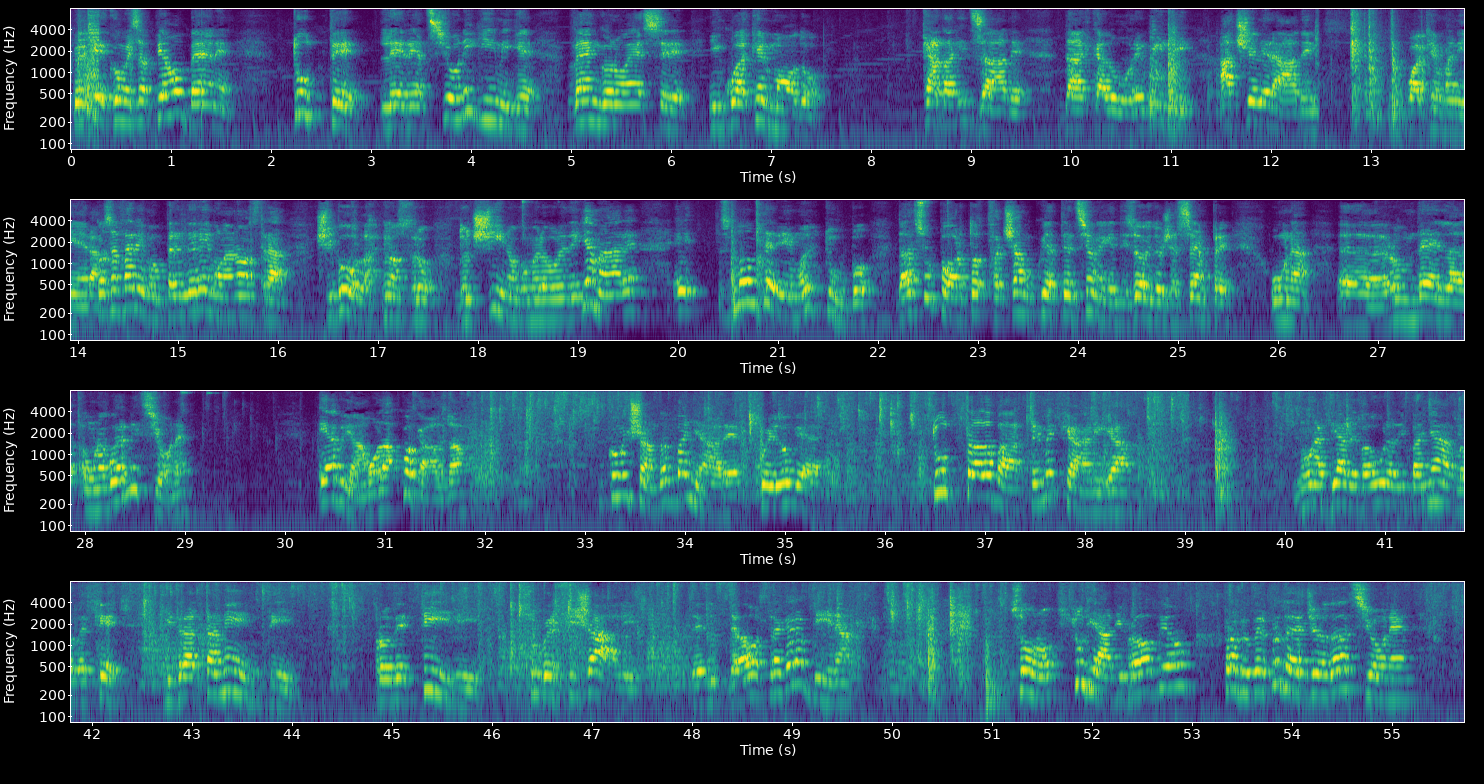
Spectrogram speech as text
perché come sappiamo bene tutte le reazioni chimiche vengono a essere in qualche modo catalizzate dal calore, quindi accelerate in qualche maniera. Cosa faremo? Prenderemo la nostra cipolla, il nostro doccino come lo volete chiamare e smonteremo il tubo dal supporto facciamo qui attenzione che di solito c'è sempre una eh, rondella una guarnizione e apriamo l'acqua calda cominciando a bagnare quello che è tutta la parte meccanica non abbiate paura di bagnarlo perché i trattamenti protettivi superficiali del, della vostra carabina sono studiati proprio, proprio per proteggerlo dall'azione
